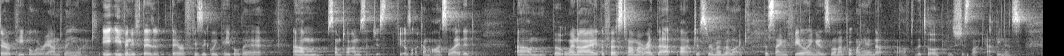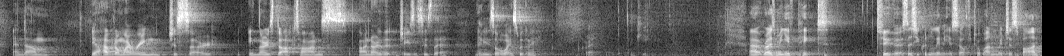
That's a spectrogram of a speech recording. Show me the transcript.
there are people around me. Like e- even if there there are physically people there, um, sometimes it just feels like I'm isolated. Um, but when I, the first time I read that, I just remember like the same feeling as when I put my hand up after the talk. It was just like happiness. And um, yeah, I have it on my ring just so in those dark times, I know that Jesus is there and He's always with me. Great, thank you. Uh, Rosemary, you've picked two verses. You couldn't limit yourself to one, which is fine.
